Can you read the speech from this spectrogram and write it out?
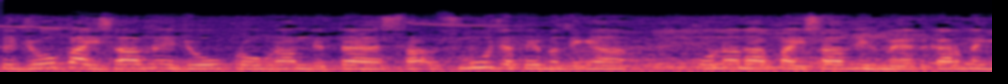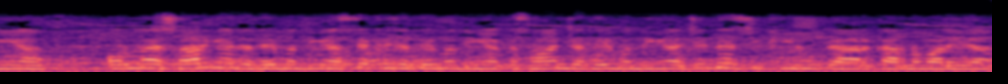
ਤੇ ਜੋ ਭਾਈ ਸਾਹਿਬ ਨੇ ਜੋ ਪ੍ਰੋਗਰਾਮ ਦਿੱਤਾ ਸਮੂਹ ਜਥੇਬੰਦੀਆਂ, ਉਹਨਾਂ ਦਾ ਭਾਈ ਸਾਹਿਬ ਦੀ ਹਮਾਇਤ ਕਰਨਗੀਆਂ। ਔਰ ਮੈਂ ਸਾਰੀਆਂ ਜਥੇਬੰਦੀਆਂ, ਸਿੱਖ ਜਥੇਬੰਦੀਆਂ, ਕਿਸਾਨ ਜਥੇਬੰਦੀਆਂ, ਜਿੰਨੇ ਸਿੱਖੀ ਨੂੰ ਪਿਆਰ ਕਰਨ ਵਾਲੇ ਆ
